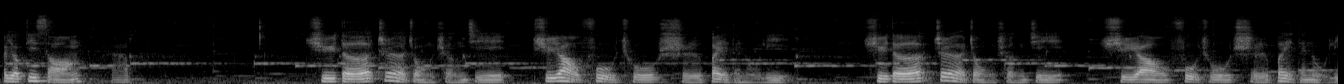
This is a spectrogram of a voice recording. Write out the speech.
ประโยคที่2นะครับ取得这种成绩需要付出十倍的努力取得这种成绩需要付出十倍的努力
